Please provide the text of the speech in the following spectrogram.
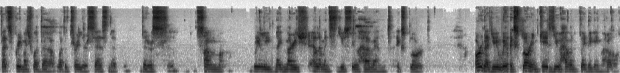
that's pretty much what the what the trailer says that there's some really nightmarish elements you still haven't explored or that you will explore in case you haven't played the game at all.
